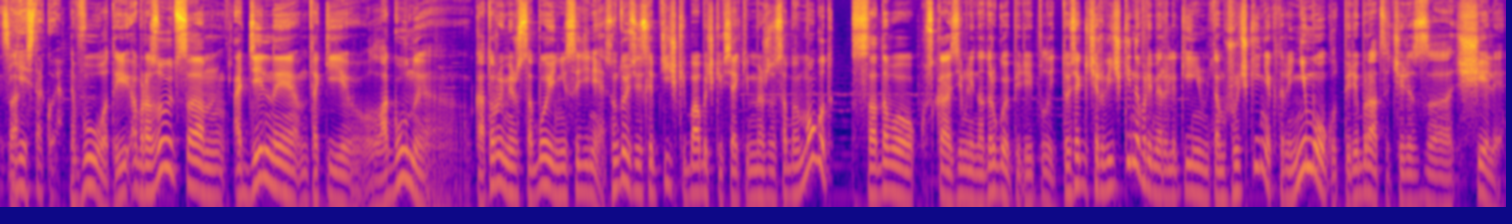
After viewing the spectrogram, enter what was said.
трескается. Есть такое. Вот, и образуются отдельные такие лагуны, которые между собой не соединяются. Ну, то есть, если птички, бабочки всякие между собой могут с одного куска земли на другой переплыть, то всякие червячки, например, или какие-нибудь там жучки некоторые не могут перебраться через э, щели.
